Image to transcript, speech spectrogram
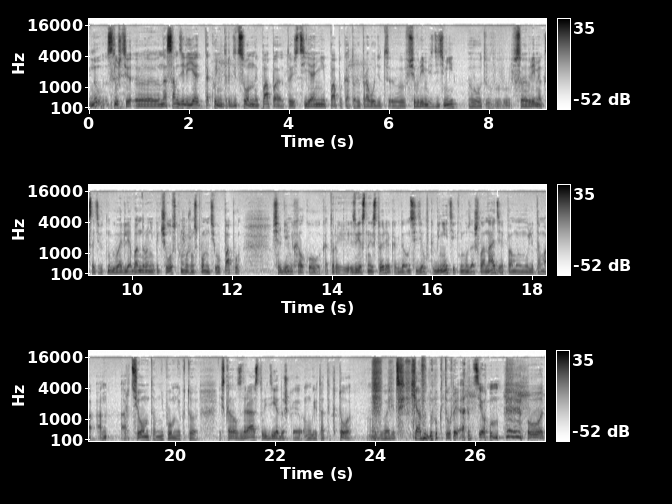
Ну, слушайте, э, на самом деле я такой нетрадиционный папа, то есть я не папа, который проводит э, все время с детьми. Вот. В свое время, кстати, вот мы говорили об Андроне Кончаловском, можем вспомнить его папу, Сергея Михалкова, который известная история, когда он сидел в кабинете, к нему зашла Надя, по-моему, или там Артем, там не помню кто, и сказал, здравствуй, дедушка. Он говорит, а ты кто? Он говорит, я внук твой, Артем. Вот.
